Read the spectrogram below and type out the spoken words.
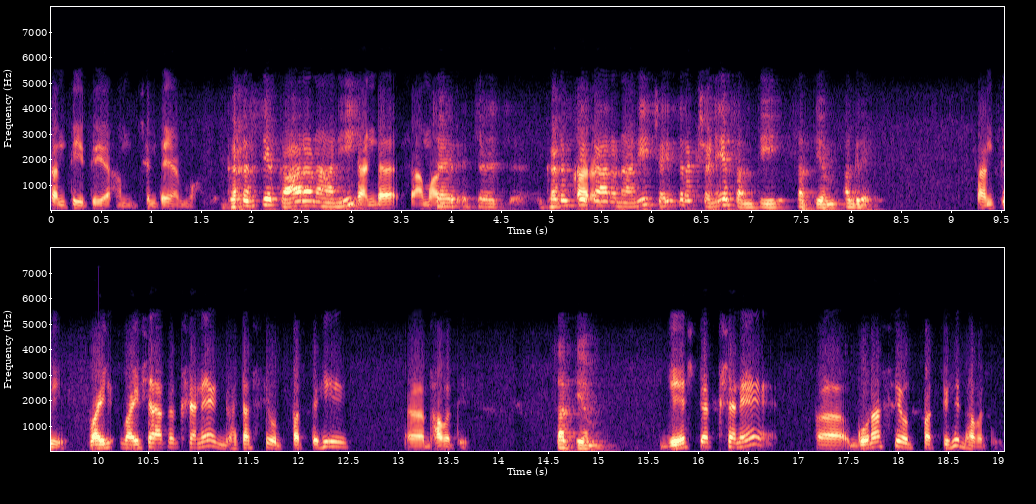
सन्ति इति अहं चिन्तयामि। महोदय घटस्य कारणानि दण्ड घटस्य कारणानि चैत्रक्षणे सन्ति सत्यम् अग्रे। सन्ति। वै वैशाखक्षणे घटस्य उत्पत्तिः भवति। सत्यं ज्येष्ठक्षणे गुणस्य उत्पत्तिः भवति।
